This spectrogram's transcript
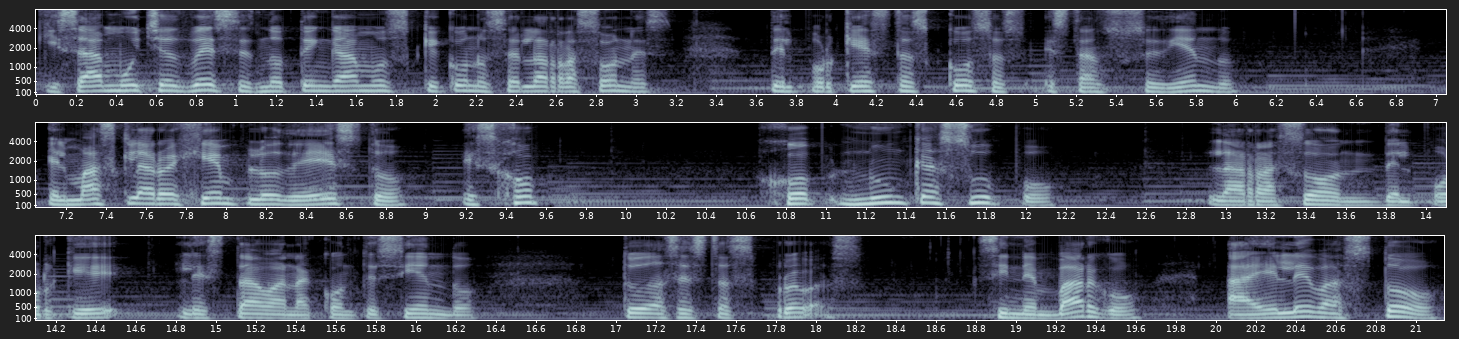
Quizá muchas veces no tengamos que conocer las razones del por qué estas cosas están sucediendo. El más claro ejemplo de esto es Job. Job nunca supo la razón del por qué le estaban aconteciendo todas estas pruebas. Sin embargo, a él le bastó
